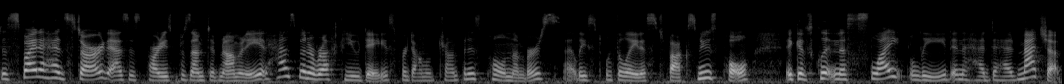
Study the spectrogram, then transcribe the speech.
Despite a head start as his party's presumptive nominee, it has been a rough few days for Donald Trump and his poll numbers, at least with the latest Fox News poll. It gives Clinton a slight lead in a head-to-head -head matchup.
